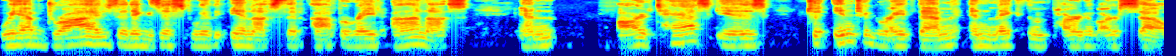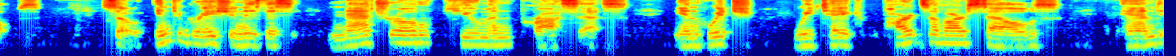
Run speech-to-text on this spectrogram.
we have drives that exist within us that operate on us. And our task is to integrate them and make them part of ourselves. So, integration is this natural human process in which we take parts of ourselves and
